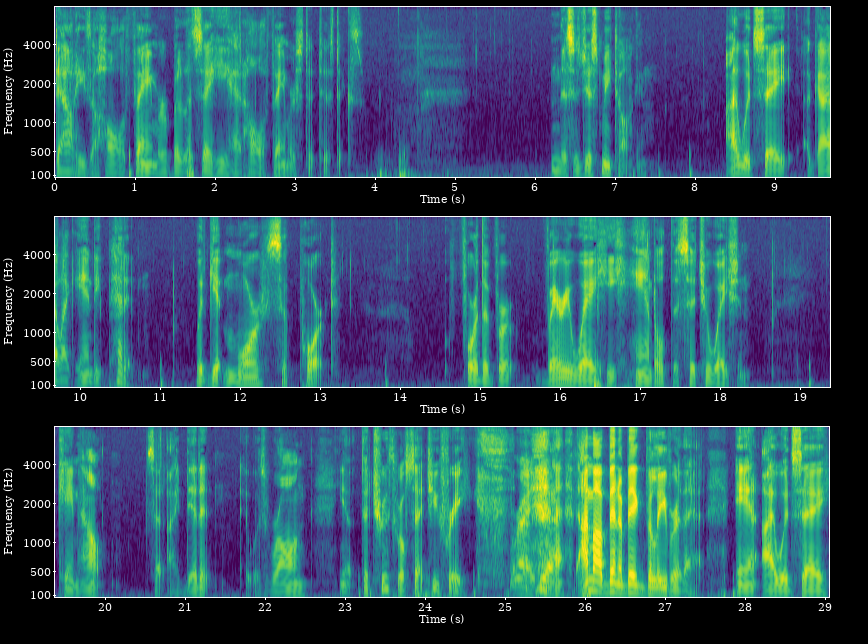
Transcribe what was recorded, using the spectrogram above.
doubt he's a Hall of Famer, but let's say he had Hall of Famer statistics. And this is just me talking. I would say a guy like Andy Pettitte would get more support for the ver- very way he handled the situation. Came out, said, I did it. It was wrong. You know, the truth will set you free. Right. Yeah. I've been a big believer of that. And I would say,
